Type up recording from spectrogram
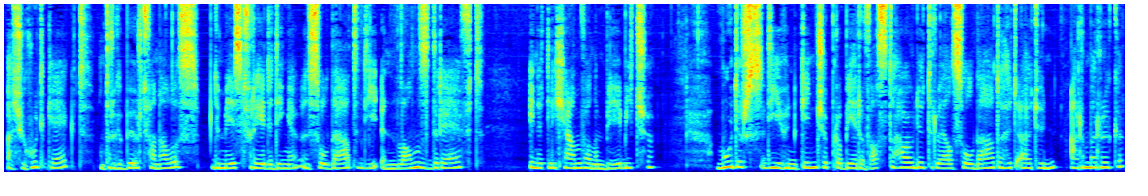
als je goed kijkt, want er gebeurt van alles, de meest vrede dingen. Een soldaat die een lans drijft in het lichaam van een babytje. Moeders die hun kindje proberen vast te houden terwijl soldaten het uit hun armen rukken.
